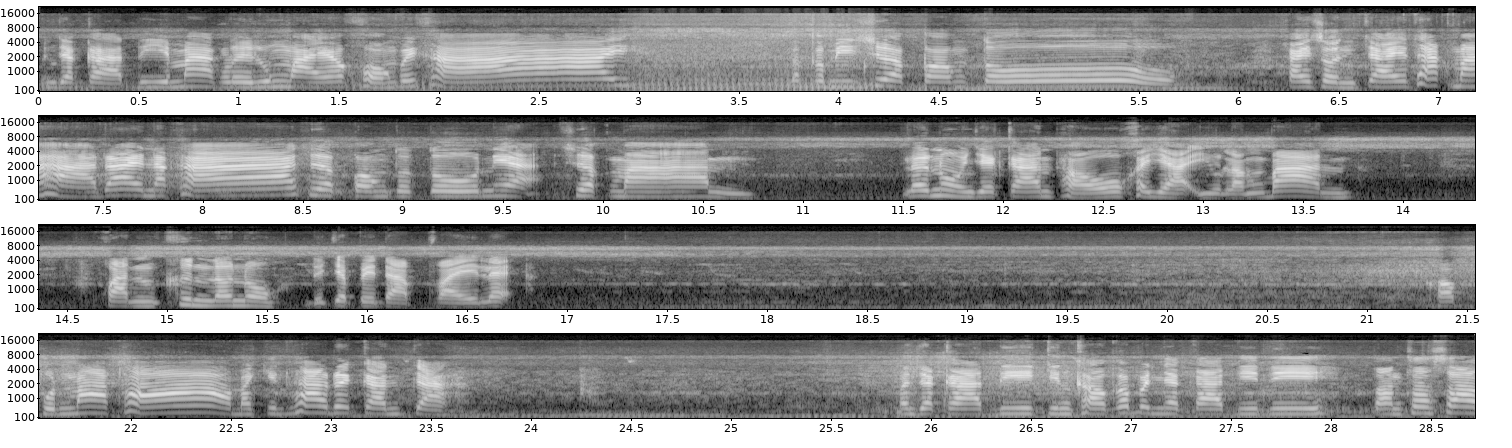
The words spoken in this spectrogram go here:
บรรยากาศดีมากเลยลุงไม้เอาของไปขาย แล้วก็มีเชือกกองโต ใครสนใจทักมาหาได้นะคะ เชือกกองโตๆเนี่ย เชือกมานแล้วหนูจะการเผาขยะอยู่หลังบ้านควันขึ้นแล้วหนูเดี๋ยวจะไปดับไฟแหล้วขอบคุณมากค่ะ มากินข้าวด้วยกันจ้ะบรรยากาศดีกินข้าวก็บรรยากาศดีๆ ตอนเช้า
